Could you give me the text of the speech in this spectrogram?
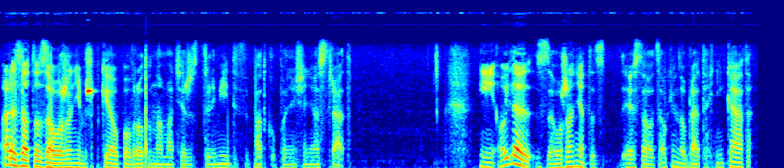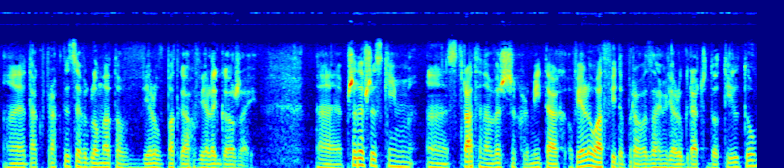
ale za to założeniem szybkiego powrotu na macierzysty limit w wypadku poniesienia strat. I o ile z założenia to jest to całkiem dobra technika, e, tak w praktyce wygląda to w wielu wypadkach o wiele gorzej. E, przede wszystkim e, straty na wyższych limitach o wiele łatwiej doprowadzają wielu graczy do tiltu,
